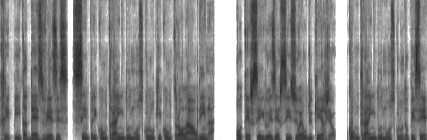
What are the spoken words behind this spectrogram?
Repita 10 vezes, sempre contraindo o músculo que controla a urina. O terceiro exercício é o de Kegel, contraindo o músculo do PC.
